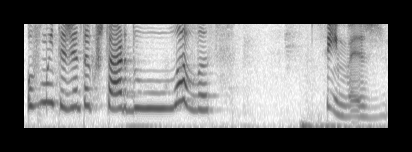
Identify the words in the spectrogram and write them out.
houve muita gente a gostar do Loveless. Sim, mas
